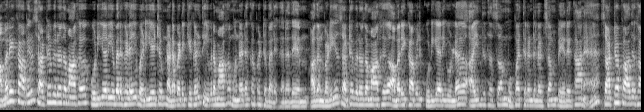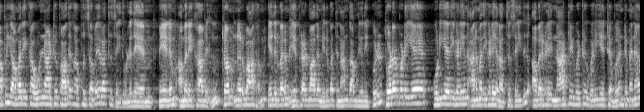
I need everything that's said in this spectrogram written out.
அமெரிக்காவில் சட்டவிரோதமாக குடியேறியவர்களை வெளியேற்றும் நடவடிக்கைகள் தீவிரமாக முன்னெடுக்கப்பட்டு வருகிறது. அதன்படி சட்டவிரோதமாக அமெரிக்காவில் குடியேறியுள்ள ஐந்து தசம் முப்பத்தி இரண்டு லட்சம் பேருக்கான சட்ட பாதுகாப்பை அமெரிக்கா உள்நாட்டு பாதுகாப்பு சபை ரத்து செய்துள்ளது. மேலும் அமெரிக்காவில் ட்ரம்ப் நிர்வாகம் எதிர்வரும் ஏப்ரல் மாதம் இருபத்தி நான்காம் தேதிக்குள் தொடர்புடைய குடியேறிகளின் அனுமதிகளை ரத்து செய்து அவர்களை நாட்டை விட்டு வெளியேற்ற வேண்டும் என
